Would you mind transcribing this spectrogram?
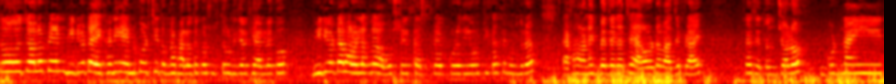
তো চলো ফ্রেন্ড ভিডিওটা এখানেই এন্ড করছি। তোমরা ভালো থেকো সুস্থ থেকো নিজের খেয়াল রেখো। ভিডিওটা ভালো লাগলে অবশ্যই সাবস্ক্রাইব করে দিও ঠিক আছে বন্ধুরা? এখন অনেক বেজে গেছে এগারোটা বাজে প্রায়। ঠিক আছে তো চলো গুড নাইট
